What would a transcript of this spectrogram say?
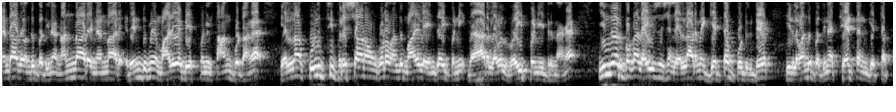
ரெண்டாவது வந்து பார்த்தீங்கன்னா நன்னாரே நன்னாரு. ரெண்டுமே மழையை பேஸ் பண்ணி சாங் போட்டாங்க. எல்லாம் குளிச்சு ஃப்ரெஷ் ஆனவங்க கூட வந்து மழையில என்ஜாய் பண்ணி வேற லெவல் வெயிட் பண்ணிட்டு இருந்தாங்க. இன்னொரு பக்கம் லைவ் செஷன்ல எல்லாருமே கெட்டப் போட்டுக்கிட்டு இதுல வந்து பார்த்தீங்கன்னா சேட்டன் கெட்டப்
